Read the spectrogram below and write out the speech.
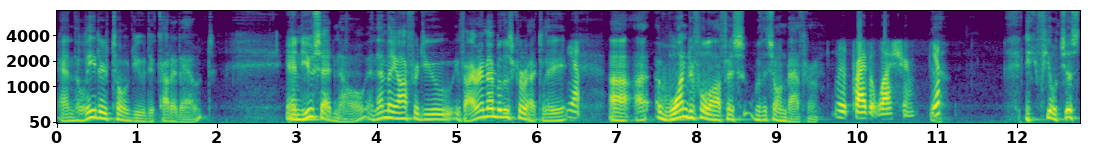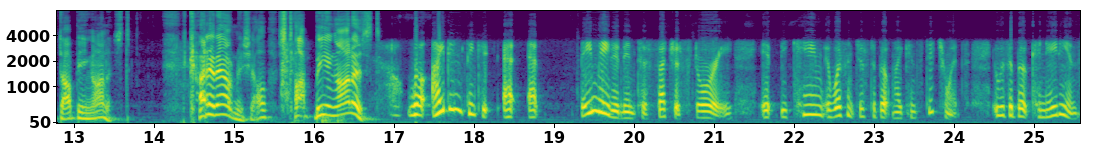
and the leader told you to cut it out. And you said no, and then they offered you, if I remember this correctly, Yep. Uh, a, a wonderful office with its own bathroom. With a private washroom. Yep. If you'll just stop being honest. Cut it out, Michelle. Stop being honest. Well, I didn't think it at, at they made it into such a story. It became it wasn't just about my constituents. It was about Canadians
